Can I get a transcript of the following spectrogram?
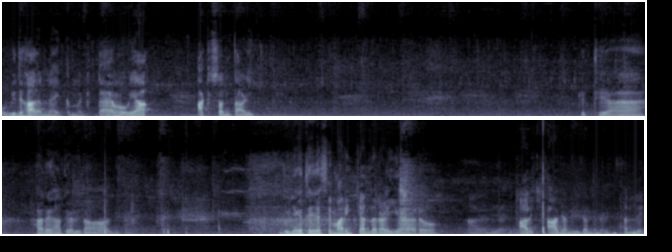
ਉਹ ਵੀ ਦਿਖਾ ਦਿੰਦਾ ਇੱਕ ਮਿੰਟ। ਟਾਈਮ ਹੋ ਗਿਆ 8:47 ਕਿੱਥੇ ਆ? ਹਰੇ ਹਾਤੇ ਵਾਲੀ ਤਾਂ ਆ ਗਈ। ਦੁਨੀਆ ਕਿੱਥੇ ਜੈਸੇ? ਮਾਰੀ ਝਾਲਰ ਵਾਲੀ ਯਾਰ ਉਹ। ਆ ਆ ਜਾਂਦੀ ਹੈ ਝਾਲਰ ਵਾਲੀ ਥੱਲੇ।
